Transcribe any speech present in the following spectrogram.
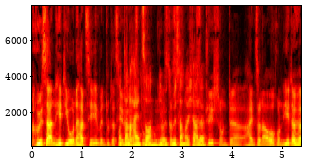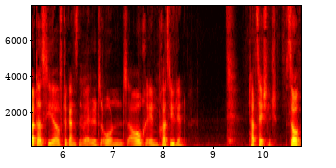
Grüße an Hedione HC, wenn du das hier Und an Du liebe Grüße an euch alle. Und der Heinzson auch. Und jeder hört das hier auf der ganzen Welt und auch in Brasilien. Tatsächlich. So,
